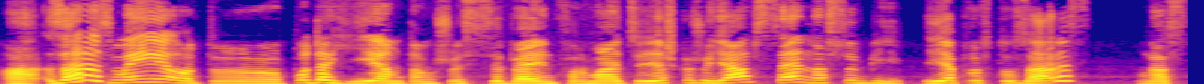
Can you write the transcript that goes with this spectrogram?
А зараз ми от е, подаємо там щось себе, інформацію. Я ж кажу, я все на собі. І я просто зараз нас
